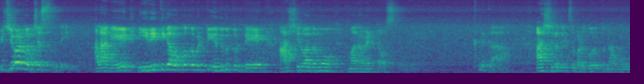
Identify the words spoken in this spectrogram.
విజయవాడ వచ్చేస్తుంది. అలాగే ఈ రీతిగా ఒక్కొక్క పెట్టి ఎదుగుతుంటే ఆశీర్వాదము మన వెంట వస్తుంది. కనుక ఆశీర్వదించబడ కోరుతున్నావు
